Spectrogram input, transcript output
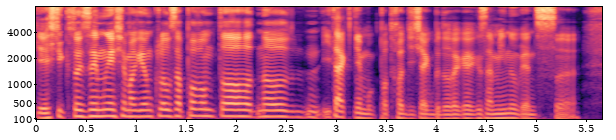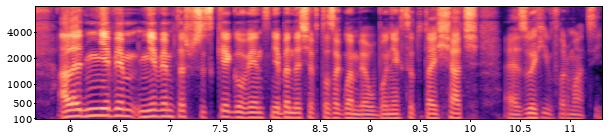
jeśli ktoś zajmuje się magią close-upową, to no i tak nie mógł podchodzić jakby do tego egzaminu, więc... E, ale nie wiem, nie wiem też wszystkiego, więc nie będę się w to zagłębiał, bo nie chcę tutaj siać e, złych informacji.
